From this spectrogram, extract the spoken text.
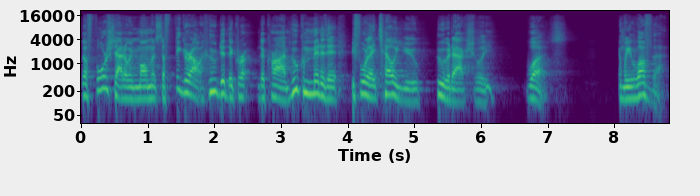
the foreshadowing moments to figure out who did the, the crime, who committed it before they tell you who it actually was. And we love that.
